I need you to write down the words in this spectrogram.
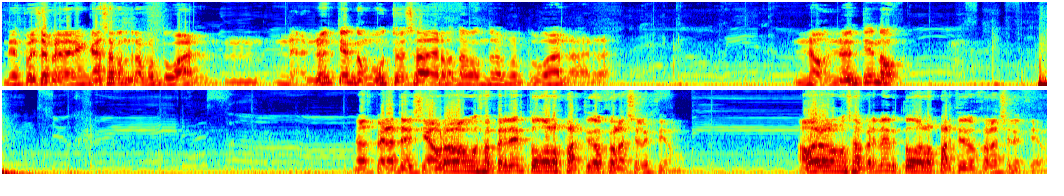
Después de perder en casa contra Portugal. Mm, No, no entiendo mucho esa derrota contra Portugal, la verdad. No, no entiendo... No, espérate, si ahora vamos a perder todos los partidos con la selección. Ahora vamos a perder todos los partidos con la selección.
